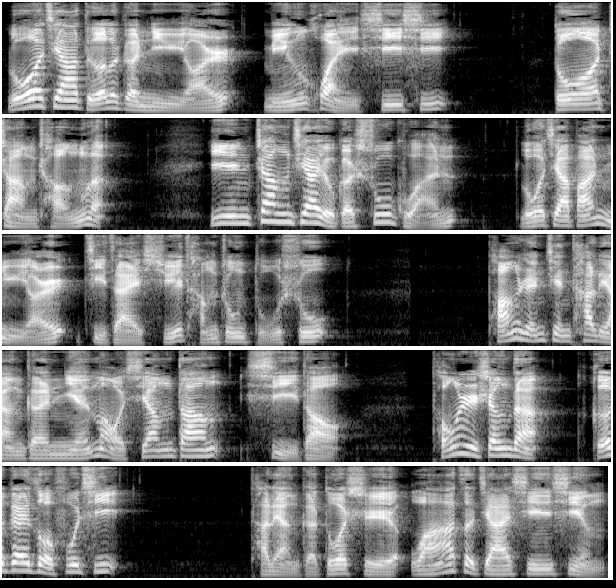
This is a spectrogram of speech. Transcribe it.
罗家得了个女儿，名唤西西。多长成了，因张家有个书馆，罗家把女儿寄在学堂中读书。旁人见他两个年貌相当，戏道：“同日生的，何该做夫妻？”他两个多是娃子家心性。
